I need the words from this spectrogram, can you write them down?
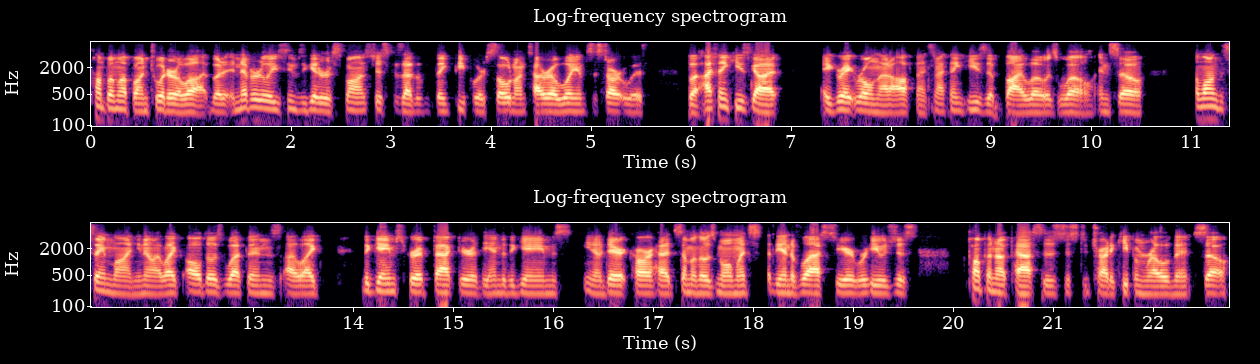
pump him up on Twitter a lot, but it never really seems to get a response just because I don't think people are sold on Tyrell Williams to start with. But I think he's got a great role in that offense, and I think he's a buy low as well. And so, along the same line, you know, I like all those weapons. I like the game script factor at the end of the games. You know, Derek Carr had some of those moments at the end of last year where he was just pumping up passes just to try to keep him relevant. So,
